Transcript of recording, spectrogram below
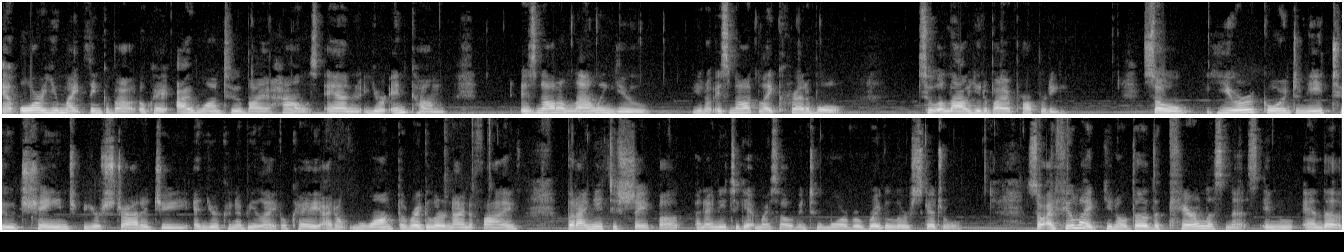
And, or you might think about, okay, I want to buy a house and your income is not allowing you, you know, it's not like credible to allow you to buy a property. So you're going to need to change your strategy and you're going to be like, okay, I don't want the regular nine to five, but I need to shape up and I need to get myself into more of a regular schedule. So I feel like, you know, the, the carelessness in and the,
